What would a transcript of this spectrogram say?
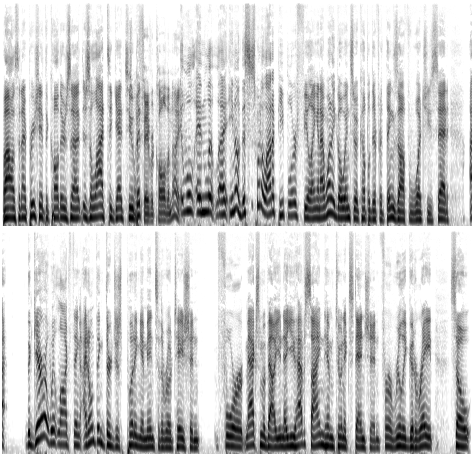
Well, Allison, I appreciate the call. There's uh, there's a lot to get to, it's but favorite call of the night. Well, and uh, you know, this is what a lot of people are feeling, and I want to go into a couple different things off of what you said. The Garrett Whitlock thing, I don't think they're just putting him into the rotation for maximum value. Now, you have signed him to an extension for a really good rate, so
